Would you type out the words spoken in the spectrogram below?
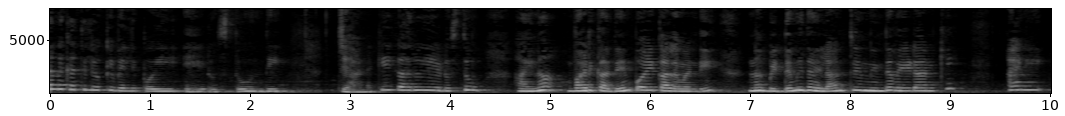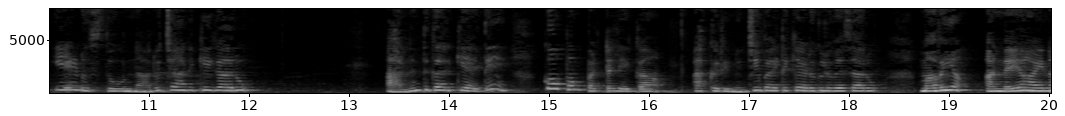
తన గదిలోకి వెళ్ళిపోయి ఏడుస్తూ ఉంది. జానకి గారు ఏడుస్తూ అయినా వాడికి అదేం పోయే కాలమండి? నా బిడ్డ మీద ఇలాంటి నింద వేయడానికి? అని ఏడుస్తూ ఉన్నారు జానకి గారు. ఆనంద్ గారికి అయితే కోపం పట్టలేక అక్కడి నుంచి బయటికి అడుగులు వేశారు. మావయ్య అన్నయ్య ఆయన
